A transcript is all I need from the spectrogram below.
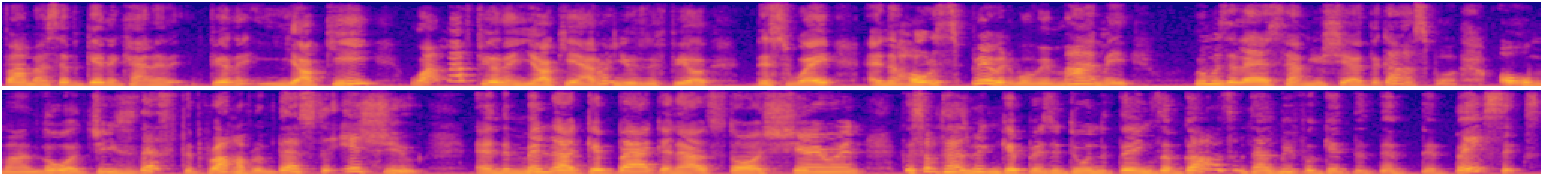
find myself getting kind of feeling yucky, why am I feeling yucky? I don't usually feel this way. And the Holy Spirit will remind me, when was the last time you shared the gospel? Oh my Lord Jesus, that's the problem. That's the issue. And the minute I get back and I start sharing, because sometimes we can get busy doing the things of God, sometimes we forget the, the, the basics.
